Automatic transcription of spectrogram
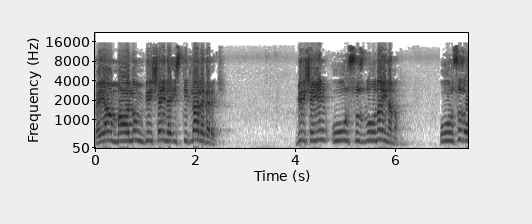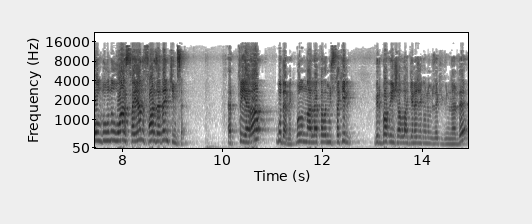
veya malum bir şeyle istidlal ederek bir şeyin uğursuzluğuna inanan, uğursuz olduğunu varsayan, farz eden kimse. Et-tıyara bu demek. Bununla alakalı müstakil bir bab inşallah gelecek önümüzdeki günlerde.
